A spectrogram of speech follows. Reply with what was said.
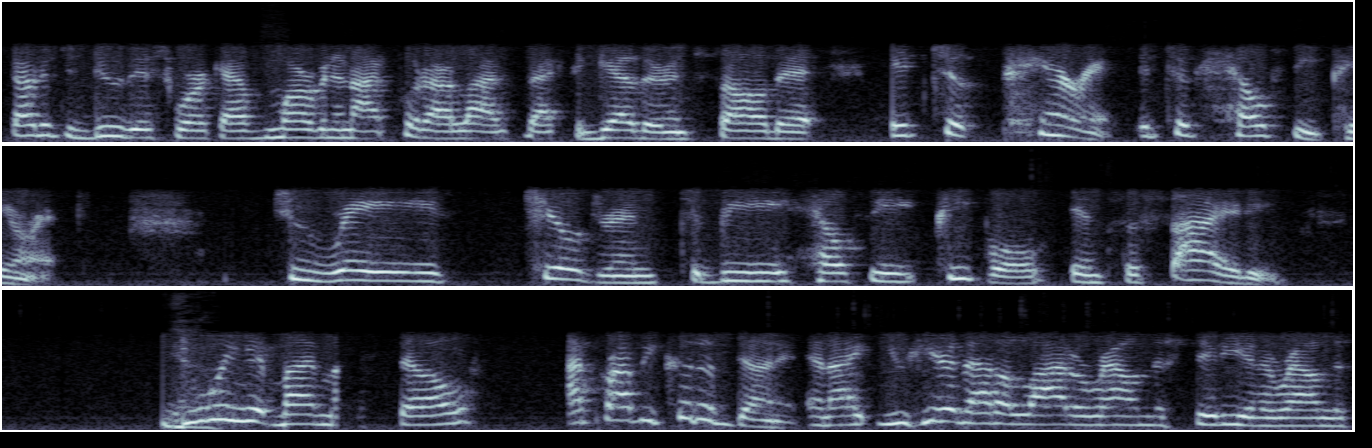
started to do this work, as Marvin and I put our lives back together and saw that it took parents, it took healthy parents to raise children to be healthy people in society. Yeah. Doing it by myself, I probably could have done it. And I you hear that a lot around the city and around the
